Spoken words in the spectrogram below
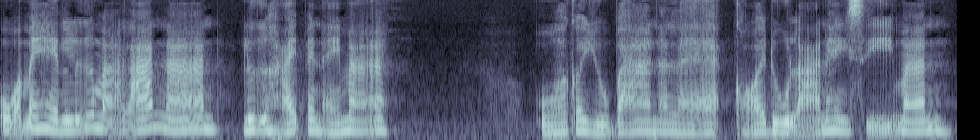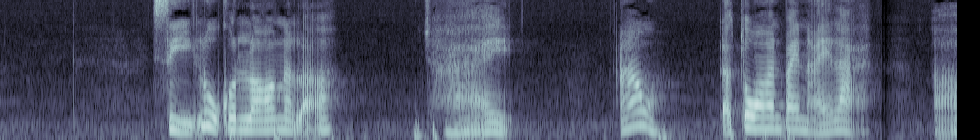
อัวไม่เห็นลือมาร้านนานลือหายไปไหนมาอัวก็อยู่บ้านนั่นแหละ คอยดูหลานให้สีมัน สีลูกคนร้องน่ะเหรอ ใช่ เอ้า แล้วตัวมันไปไหนล่ะ เอา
